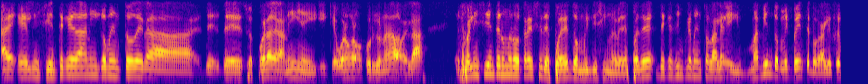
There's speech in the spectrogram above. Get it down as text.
a- el incidente que Dani comentó de la de, de su escuela de la niña y, y qué bueno que no ocurrió nada, ¿verdad? Fue el incidente número 13 después del 2019, después de, de que se implementó la ley, más bien 2020, porque la ley fue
